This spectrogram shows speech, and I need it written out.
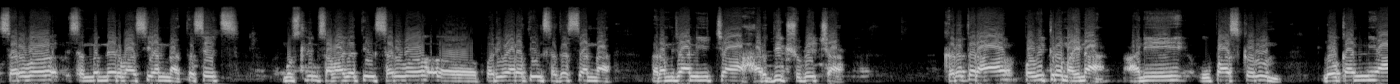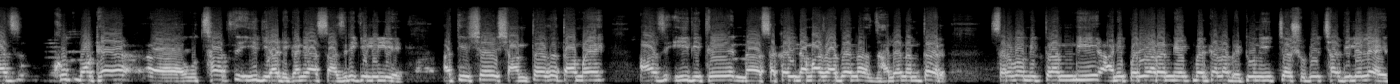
सर्व संगमनेर वासियांना तसेच मुस्लिम समाजातील सर्व परिवारातील सदस्यांना रमजान ईदच्या हार्दिक शुभेच्छा. खर तर हा पवित्र महिना आणि उपास करून लोकांनी आज खूप मोठ्या उत्साहात ईद या ठिकाणी आज साजरी केलेली आहे. अतिशय शांततामय आज ईद इथे न- सकाळी नमाज आद्या झाल्यानंतर सर्व मित्रांनी आणि परिवारांनी एकमेकाला भेटून ईदच्या शुभेच्छा दिलेल्या आहेत.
